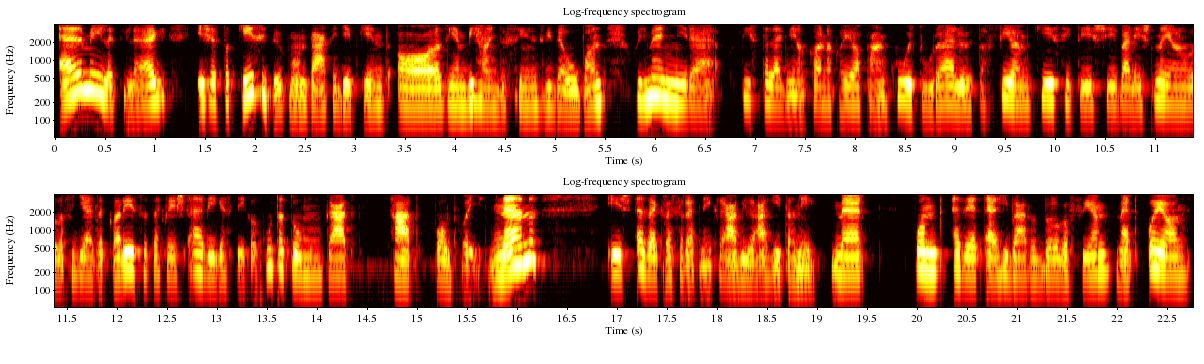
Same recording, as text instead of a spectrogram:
elméletileg, és ezt a készítők mondták egyébként az ilyen behind the scenes videóban, hogy mennyire tisztelegni akarnak a japán kultúra előtt a film készítésével, és nagyon odafigyeltek a részletekre, és elvégezték a kutatómunkát. Hát, pont, hogy nem, és ezekre szeretnék rávilágítani, mert pont ezért elhibázott dolog a film, mert olyan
